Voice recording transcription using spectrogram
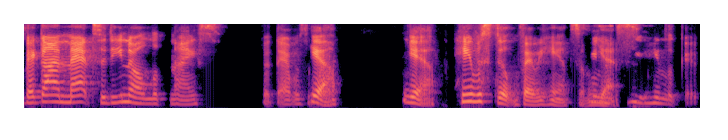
That guy Matt Cedeño looked nice, but that was yeah, yeah. He was still very handsome. He, yes, he, he, looked good.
